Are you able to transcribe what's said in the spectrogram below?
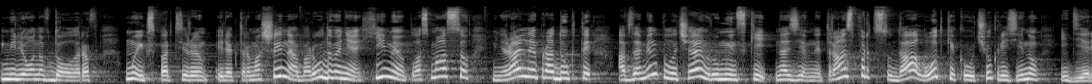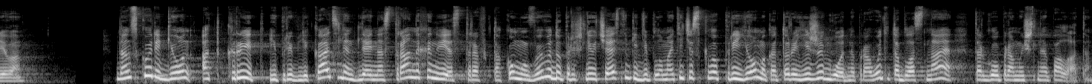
миллионов долларов. Мы экспортируем электромашины, оборудование, химию, пластмассу, минеральные продукты, а взамен получаем румынский наземный транспорт, суда, лодки, каучук, резину и дерево. Донской регион открыт и привлекателен для иностранных инвесторов. К такому выводу пришли участники дипломатического приема, который ежегодно проводит областная торгово-промышленная палата.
